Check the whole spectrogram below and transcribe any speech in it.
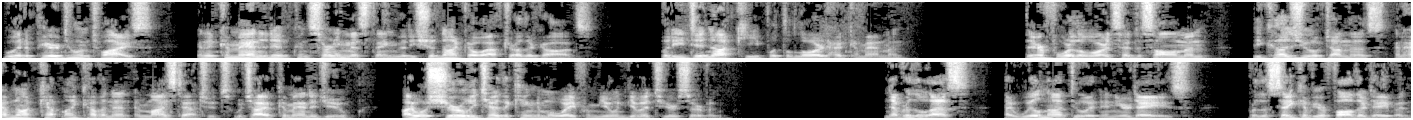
who had appeared to him twice, and had commanded him concerning this thing, that he should not go after other gods. But he did not keep what the Lord had commanded. Therefore the Lord said to Solomon, Because you have done this, and have not kept my covenant and my statutes, which I have commanded you, I will surely tear the kingdom away from you and give it to your servant. Nevertheless, I will not do it in your days. For the sake of your father David,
